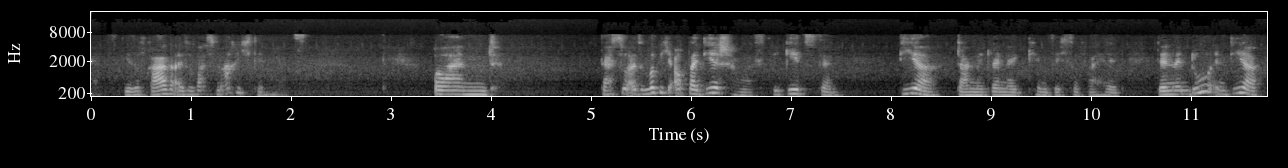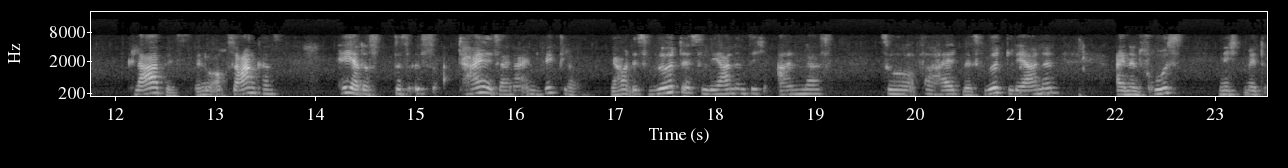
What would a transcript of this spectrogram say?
jetzt? Diese Frage, also was mache ich denn jetzt? Und dass du also wirklich auch bei dir schaust, wie geht's denn dir damit, wenn dein Kind sich so verhält? Denn wenn du in dir klar bist, wenn du auch sagen kannst, hey, ja, das, das ist Teil seiner Entwicklung. Ja, und es wird es lernen, sich anders zu verhalten. Es wird lernen, einen Frust nicht mit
